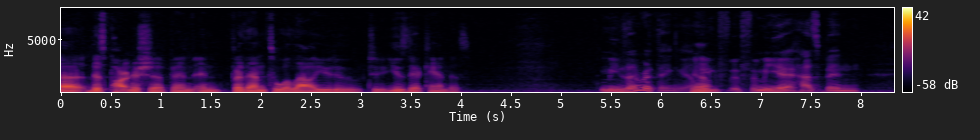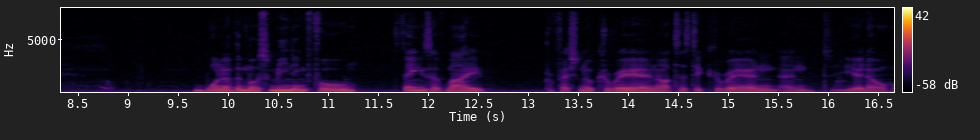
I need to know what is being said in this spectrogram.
uh, this partnership and, and for them to allow you to, to use their canvas? It means everything. I Yeah. mean, f- for me, it has been one of the most meaningful things of my professional career and artistic career, and and you know,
